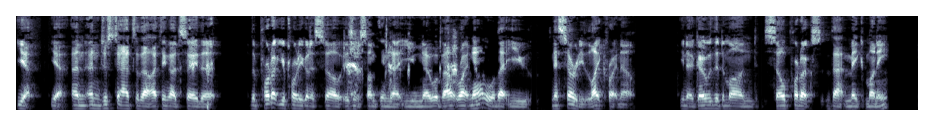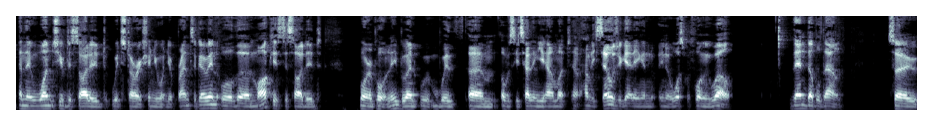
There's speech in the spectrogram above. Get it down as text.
Yeah, yeah, and and just to add to that, I think I'd say that the product you're probably going to sell isn't something that you know about right now or that you necessarily like right now. You know, go with the demand, sell products that make money, and then once you've decided which direction you want your brand to go in, or the market's decided, more importantly, but with um, obviously telling you how much, how many sales you're getting, and you know what's performing well, then double down. So,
